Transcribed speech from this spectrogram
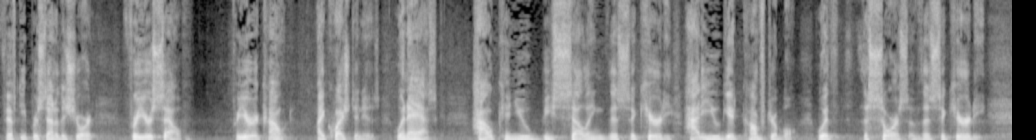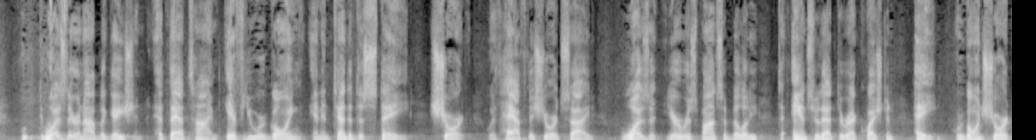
50% of the short for yourself, for your account, my question is, when asked, how can you be selling this security? How do you get comfortable with the source of this security? Was there an obligation at that time, if you were going and intended to stay short with half the short side, was it your responsibility to answer that direct question, hey, we're going short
